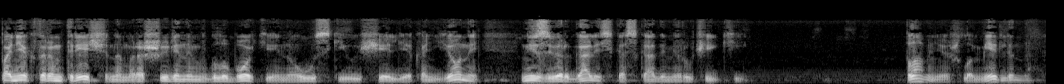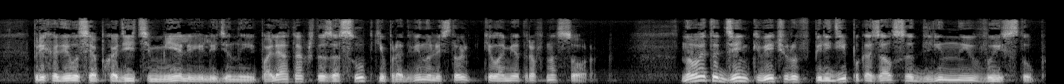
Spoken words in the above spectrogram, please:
По некоторым трещинам, расширенным в глубокие, но узкие ущелья каньоны, низвергались каскадами ручейки. Плавание шло медленно, приходилось обходить мели и ледяные поля, так что за сутки продвинулись только километров на сорок. Но в этот день к вечеру впереди показался длинный выступ,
